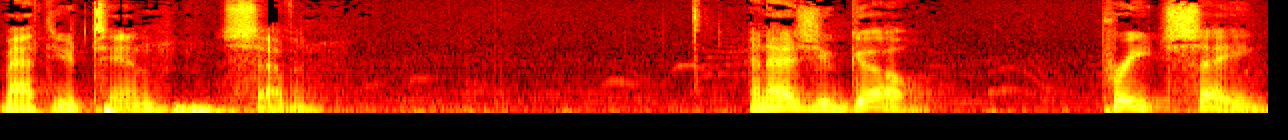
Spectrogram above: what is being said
Matthew 10 7. And as you go, preach, saying,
